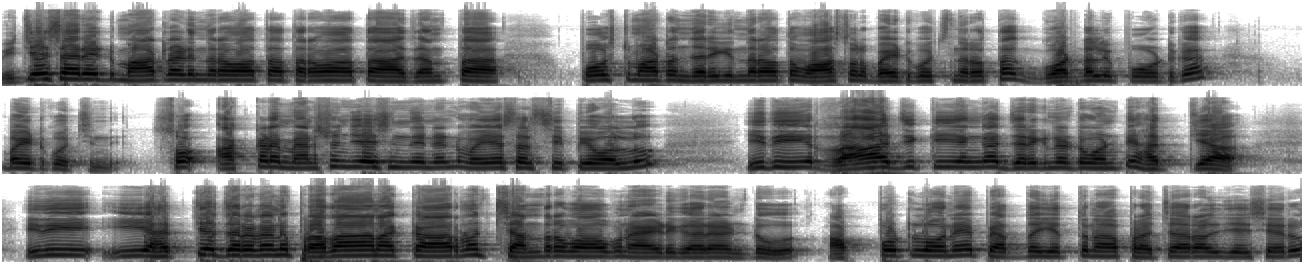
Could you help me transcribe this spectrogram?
Vijayasai Reddy మాట్లాడిన తర్వాత తర్వాత అదంతా పోస్ట్ మార్టం జరిగిన తర్వాత వాసులు బయటకు వచ్చిన తర్వాత గొడ్డలి పోటుగా బయటకు వచ్చింది. సో అక్కడ మెన్షన్ చేసింది ఏంటంటే వైఎస్ఆర్సీపీ వాళ్ళు ఇది రాజకీయంగా జరిగినటువంటి హత్య. ఇది ఈ హత్య జరగడానికి ప్రధాన కారణం చంద్రబాబు నాయుడు గారే అంటూ అప్పట్లోనే పెద్ద ఎత్తున ప్రచారాలు చేశారు.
